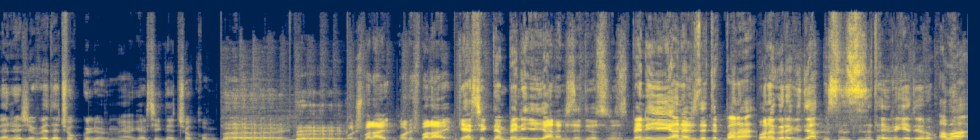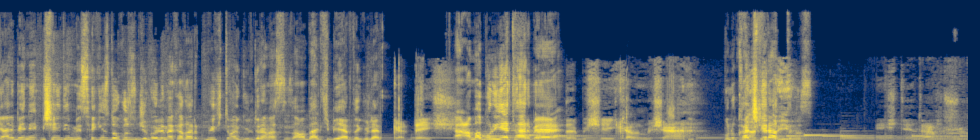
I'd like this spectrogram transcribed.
Ben Recep İvedik'e çok gülüyorum ya. Gerçekten çok komik. konuşma lan, konuşma lan. Gerçekten beni iyi analiz ediyorsunuz. Beni iyi analiz edip bana ona göre video atmışsınız. Sizi tebrik ediyorum. Ama yani beni bir şey diyeyim mi? 8-9. bölüme kadar büyük ihtimal güldüremezsiniz. Ama belki bir yerde güler. Kardeş, Ha, ama bunu yeter be. da bir şey kalmış ha. Bunu kaç Nerede kere dayı? attınız? İşte tam şu.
